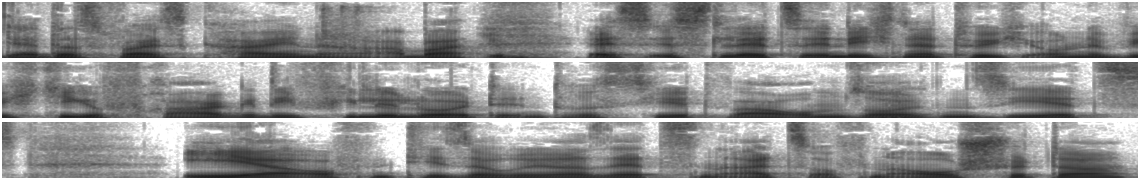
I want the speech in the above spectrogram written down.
Ja, das weiß keiner. Aber ja. es ist letztendlich natürlich auch eine wichtige Frage, die viele Leute interessiert. Warum sollten sie jetzt eher auf einen Tesorierer setzen als auf einen Ausschütter?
